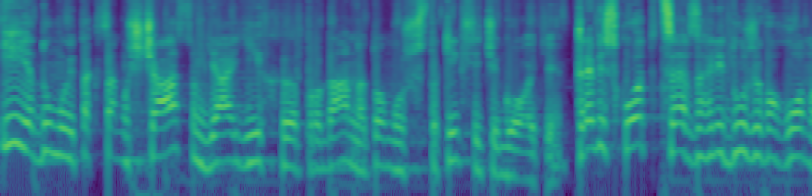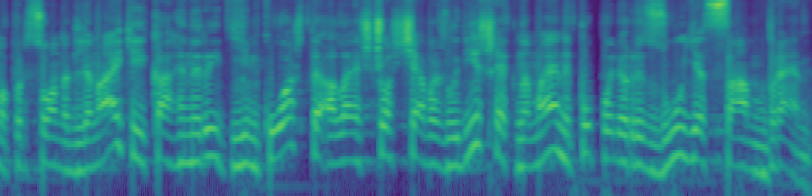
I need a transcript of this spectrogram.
І я думаю, так само з часом я їх е, продам на тому ж StockX чи Готі. Тревіс Скотт – це взагалі дуже вагома персона для Nike, яка генерить їм кошти. Але що ще важливіше, як на мене, популяризує сам бренд.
